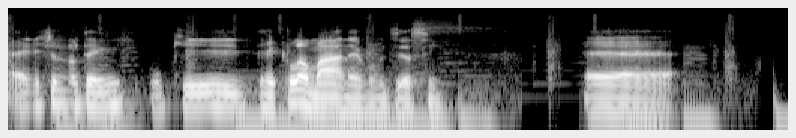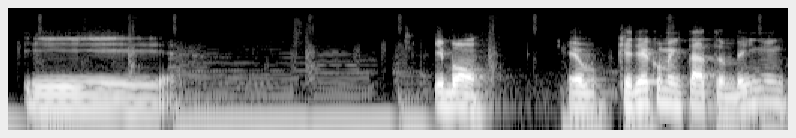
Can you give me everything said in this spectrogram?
a gente não tem o que reclamar, né? Vamos dizer assim. É, e, e bom, eu queria comentar também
